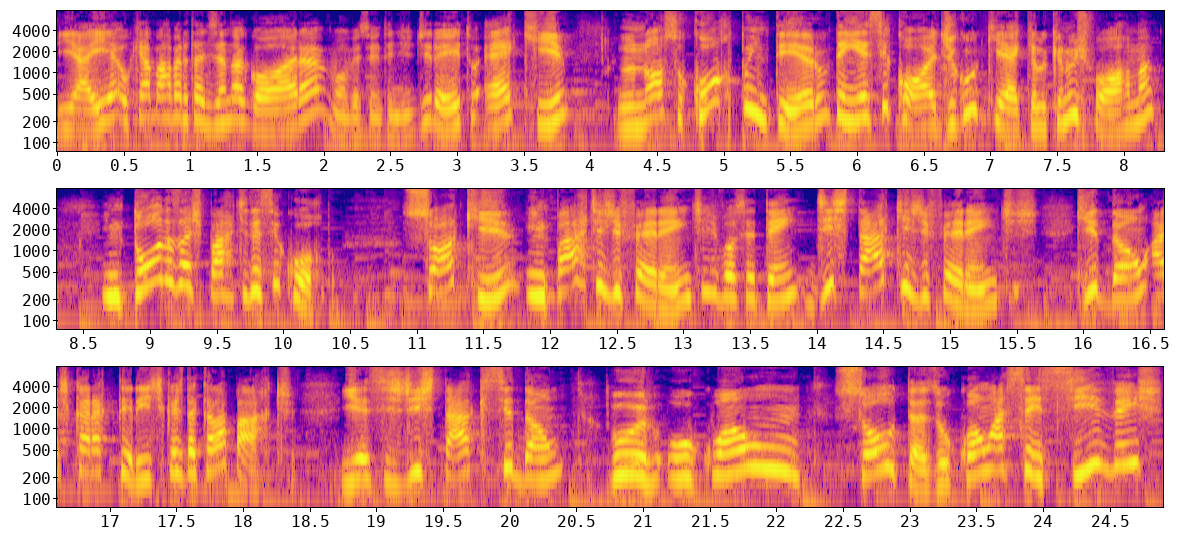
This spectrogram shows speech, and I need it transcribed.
E aí, o que a Bárbara está dizendo agora, vamos ver se eu entendi direito, é que no nosso corpo inteiro tem esse código, que é aquilo que nos forma, em todas as partes desse corpo. Só que em partes diferentes você tem destaques diferentes que dão as características daquela parte. E esses destaques se dão por o quão soltas, o quão acessíveis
